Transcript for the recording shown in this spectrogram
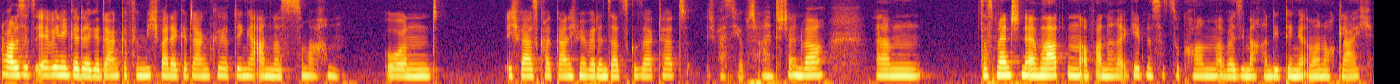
war das jetzt eher weniger der Gedanke. Für mich war der Gedanke, Dinge anders zu machen. Und ich weiß gerade gar nicht mehr, wer den Satz gesagt hat. Ich weiß nicht, ob es Einstein war. Ähm, dass Menschen erwarten, auf andere Ergebnisse zu kommen, aber sie machen die Dinge immer noch gleich.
